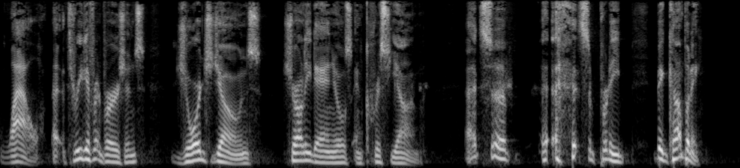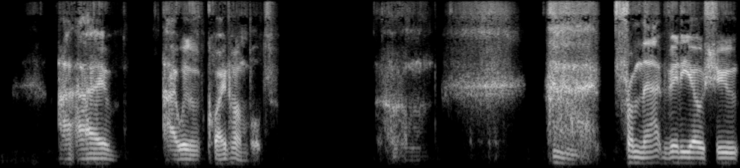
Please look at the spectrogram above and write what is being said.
wow, uh, three different versions: George Jones, Charlie Daniels, and Chris Young. That's a it's a pretty big company. I I, I was quite humbled. Um, from that video shoot,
